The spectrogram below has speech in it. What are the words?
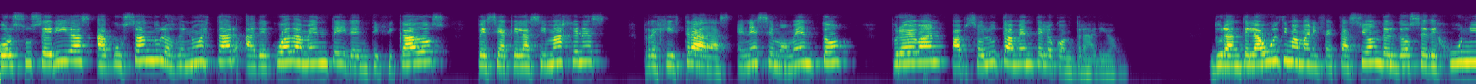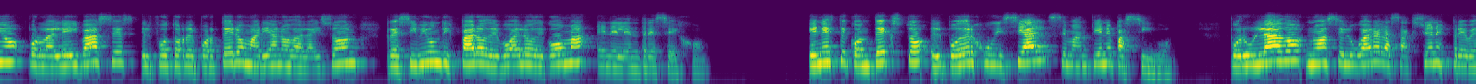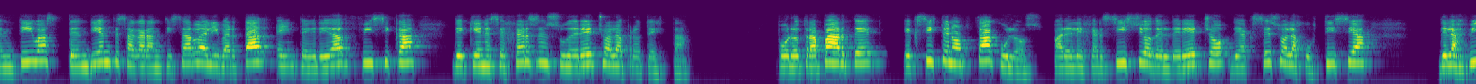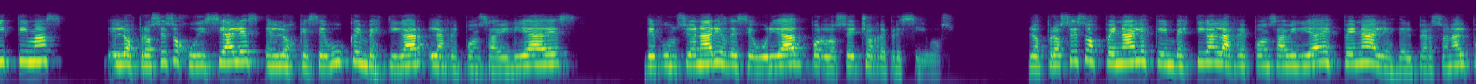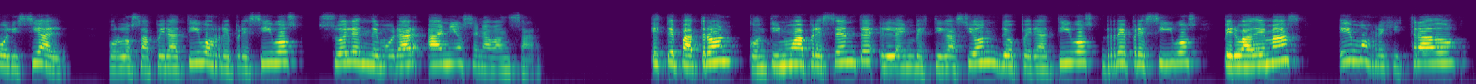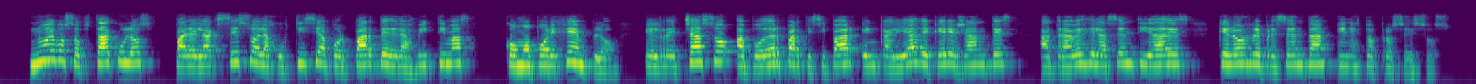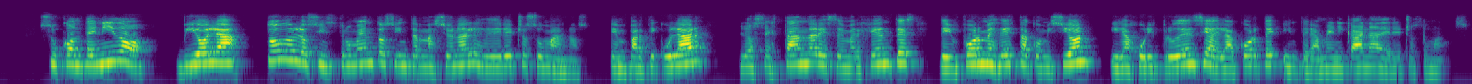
por sus heridas, acusándolos de no estar adecuadamente identificados, pese a que las imágenes registradas en ese momento prueban absolutamente lo contrario. Durante la última manifestación del 12 de junio por la ley Bases, el fotoreportero Mariano Dalaizón recibió un disparo de vuelo de goma en el entrecejo. En este contexto, el Poder Judicial se mantiene pasivo. Por un lado, no hace lugar a las acciones preventivas tendientes a garantizar la libertad e integridad física de quienes ejercen su derecho a la protesta. Por otra parte, existen obstáculos para el ejercicio del derecho de acceso a la justicia de las víctimas en los procesos judiciales en los que se busca investigar las responsabilidades de funcionarios de seguridad por los hechos represivos. Los procesos penales que investigan las responsabilidades penales del personal policial por los operativos represivos suelen demorar años en avanzar. Este patrón continúa presente en la investigación de operativos represivos, pero además hemos registrado nuevos obstáculos para el acceso a la justicia por parte de las víctimas, como por ejemplo el rechazo a poder participar en calidad de querellantes a través de las entidades que los representan en estos procesos. Su contenido viola todos los instrumentos internacionales de derechos humanos, en particular los estándares emergentes de informes de esta comisión y la jurisprudencia de la Corte Interamericana de Derechos Humanos.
